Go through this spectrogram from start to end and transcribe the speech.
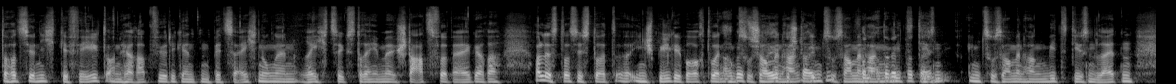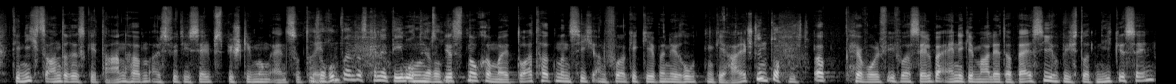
da hat es ja nicht gefehlt an herabwürdigenden Bezeichnungen, Rechtsextreme, Staatsverweigerer. Alles das ist dort äh, ins Spiel gebracht worden im Zusammenhang, im, Zusammenhang mit diesen, im Zusammenhang mit diesen Leuten, die nichts anderes getan haben, als für die Selbstbestimmung einzutreten. Und warum waren das keine Demo-Terroristen? Und jetzt noch einmal, dort hat man sich an vorgegebene Routen gehalten. Stimmt doch nicht. Äh, Herr Wolf, ich war selber einige Male dabei. Sie habe ich dort nie gesehen.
